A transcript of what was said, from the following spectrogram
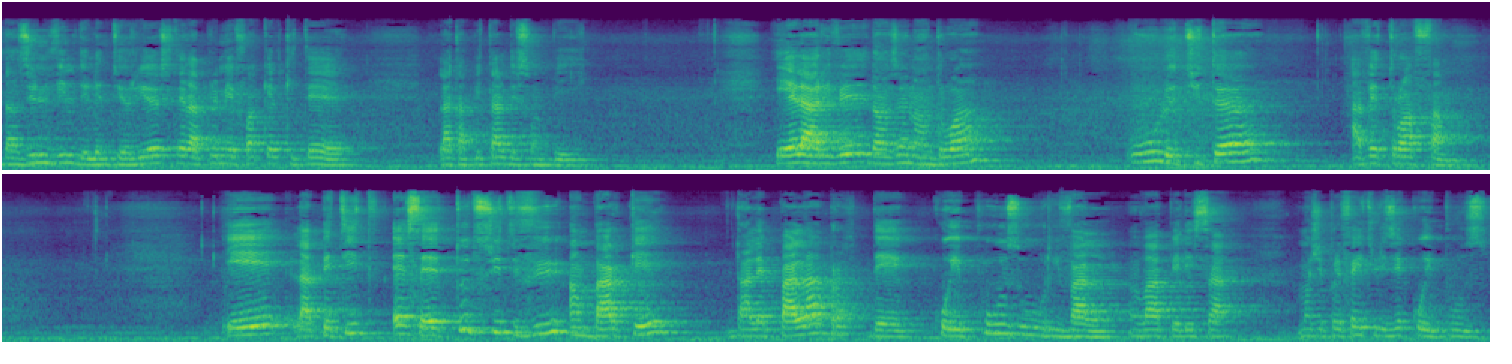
dans une ville de l'intérieur. C'était la première fois qu'elle quittait la capitale de son pays. Et elle est arrivée dans un endroit où le tuteur avait trois femmes. Et la petite, elle s'est tout de suite vue embarquée dans les palabres des coépouses ou rivales, on va appeler ça. Moi, je préfère utiliser coépouse.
